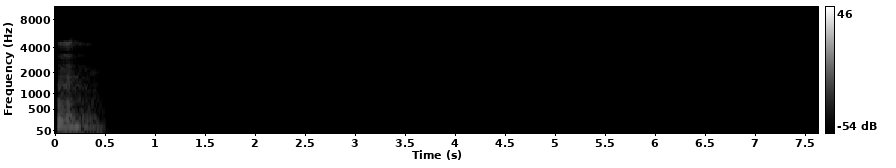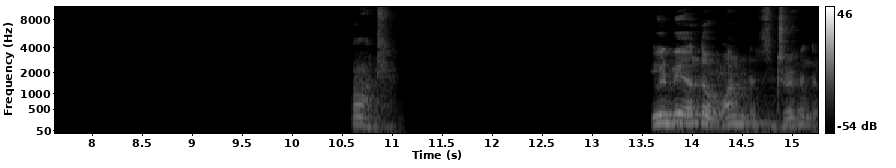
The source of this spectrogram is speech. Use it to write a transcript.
Hmm. God. You will be on the one that's driven the.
